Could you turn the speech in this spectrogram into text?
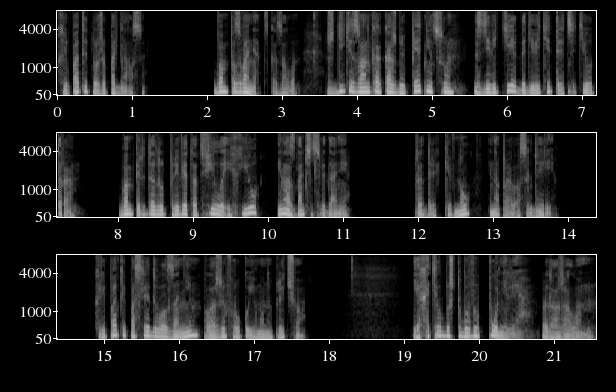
Хрипатый тоже поднялся. «Вам позвонят», — сказал он. «Ждите звонка каждую пятницу с девяти до девяти тридцати утра. Вам передадут привет от Фила и Хью и назначат свидание». Редрик кивнул и направился к двери. Хрипатый последовал за ним, положив руку ему на плечо. «Я хотел бы, чтобы вы поняли», — продолжал он.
